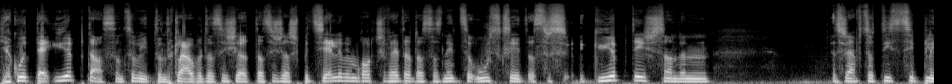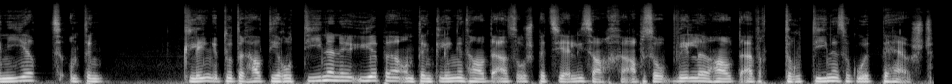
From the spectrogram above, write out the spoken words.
ja gut, der übt das und so weiter. Und ich glaube, das ist ja das, ist ja das Spezielle beim Roger Federer, dass das nicht so aussieht, dass es geübt ist, sondern es ist einfach so diszipliniert und dann gelingen, tut er halt die Routinen üben und dann gelingen halt auch so spezielle Sachen. Aber so will er halt einfach die Routine so gut beherrscht.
